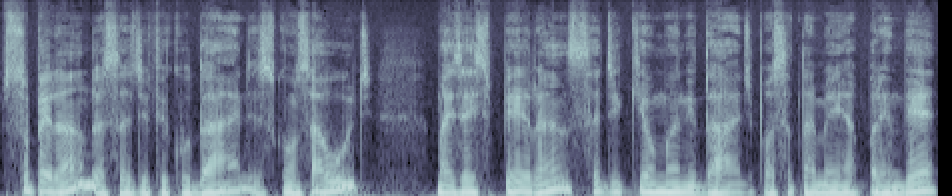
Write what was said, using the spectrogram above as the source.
superando essas dificuldades com saúde, mas a esperança de que a humanidade possa também aprender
